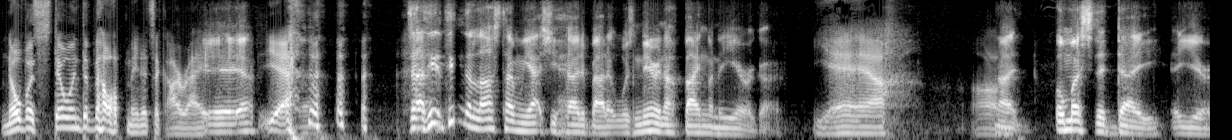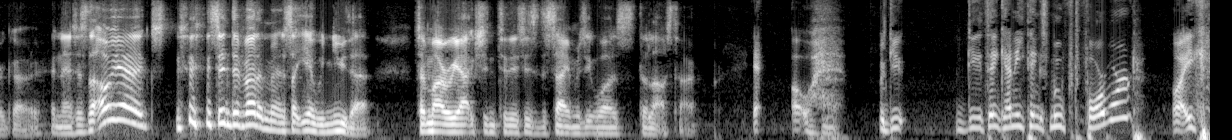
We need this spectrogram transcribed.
Nova's still in development. It's like, all right, yeah, yeah. yeah. so I think I think the last time we actually heard about it was near enough bang on a year ago. Yeah. Um, like almost the day a year ago, and then it's just like, oh yeah, it's, it's in development. It's like, yeah, we knew that. So my reaction to this is the same as it was the last time. Yeah. Oh, do you do you think anything's moved forward? Like,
